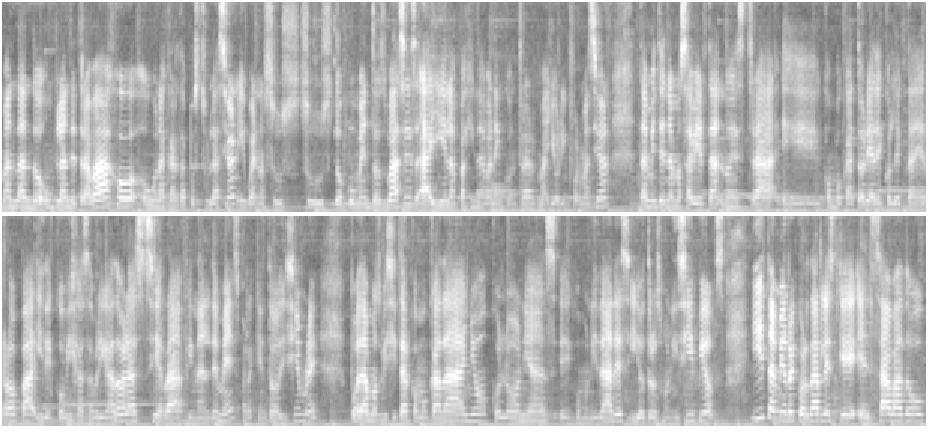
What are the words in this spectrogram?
mandando un plan de trabajo o una carta postulación y bueno, sus, sus documentos bases. Ahí en la página van a encontrar mayor información. También tenemos abierta nuestra eh, convocatoria de colecta de ropa y de cobijas abrigadoras. Cierra a final de mes para que en todo diciembre podamos visitar como cada año colonias, eh, comunidades y otros municipios. Y también recordarles que el sábado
